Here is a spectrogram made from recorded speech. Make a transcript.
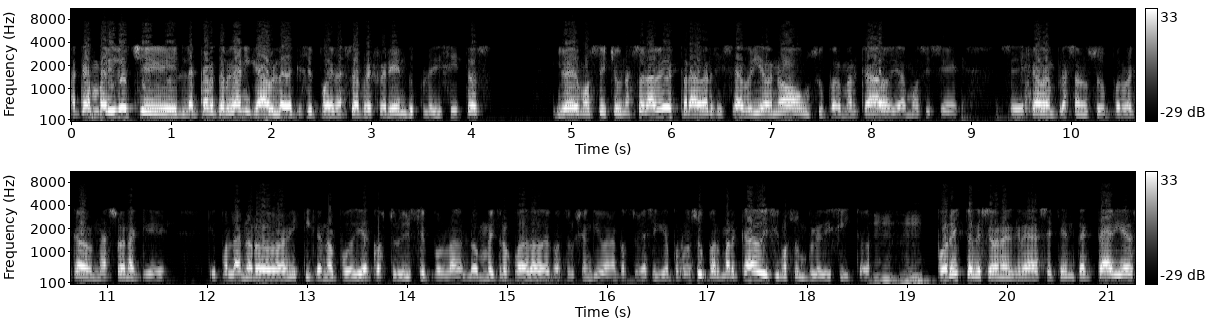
Acá en Bariloche la Carta Orgánica habla de que se pueden hacer referendos, plebiscitos, y lo hemos hecho una sola vez para ver si se abría o no un supermercado, digamos, si se, se dejaba emplazar un supermercado en una zona que, que por la norma urbanística no podía construirse por los metros cuadrados de construcción que iban a construir. Así que por un supermercado hicimos un plebiscito. Por esto que se van a crear 70 hectáreas,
